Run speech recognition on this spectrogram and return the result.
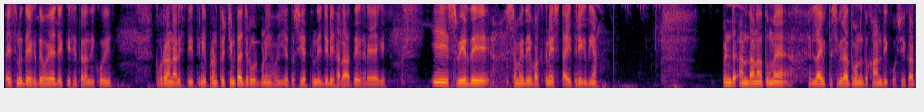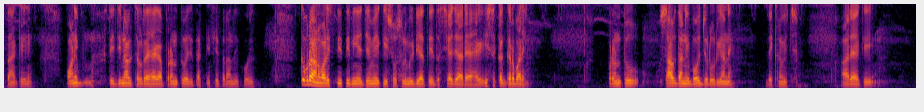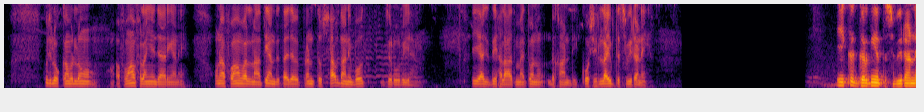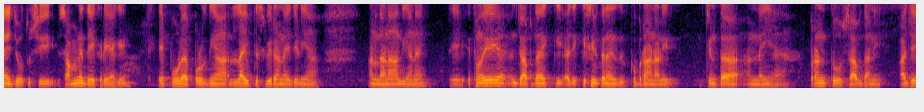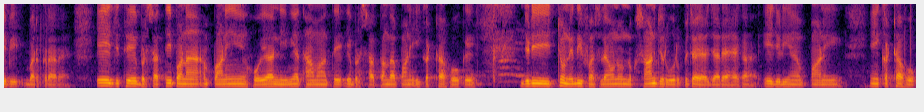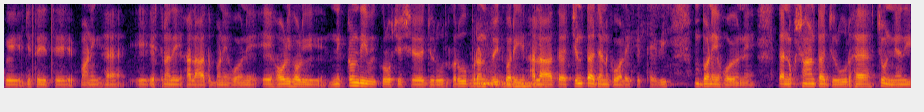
ਤਾਂ ਇਸ ਨੂੰ ਦੇਖਦੇ ਹੋਏ ਜੇ ਕਿਸੇ ਤਰ੍ਹਾਂ ਦੀ ਕੋਈ ਘਬਰਾਉਣ ਵਾਲੀ ਸਥਿਤੀ ਨਹੀਂ, ਪਰੰਤੂ ਚਿੰਤਾ ਜ਼ਰੂਰ ਬਣੀ ਹੋਈ ਹੈ। ਤੁਸੀਂ ਇੱਥੋਂ ਦੇ ਜਿਹੜੇ ਹਾਲਾਤ ਦੇਖ ਰਹੇ ਹੈਗੇ, ਇਹ ਸਵੇਰ ਦੇ ਸਮੇਂ ਦੇ ਵਕਤ ਨੇ 27 ਤਰੀਕ ਦੀਆਂ। ਪਿੰਡ ਅੰਦਾਣਾ ਤੋਂ ਮੈਂ ਲਾਈਵ ਤਸਵੀਰਾਂ ਤੁਹਾਨੂੰ ਦਿਖਾਉਣ ਦੀ ਕੋਸ਼ਿਸ਼ ਕਰਦਾ ਕਿ ਪਾਣੀ ਤੇਜ਼ੀ ਨਾਲ ਚੱਲ ਰਿਹਾ ਹੈਗਾ, ਪਰੰਤੂ ਅਜੇ ਤੱਕ ਕਿਸੇ ਤਰ੍ਹਾਂ ਦੀ ਕੋਈ ਘਬਰਾਉਣ ਵਾਲੀ ਸਥਿਤੀ ਨਹੀਂ ਹੈ, ਜਿਵੇਂ ਕਿ ਸੋਸ਼ਲ ਮੀਡੀਆ ਤੇ ਦੱਸਿਆ ਜਾ ਰਿਹਾ ਹੈ। ਇਸ ਘੱਗਰ ਬਾਰੇ ਪਰੰਤੂ ਸਾਵਧਾਨੀ ਬਹੁਤ ਜ਼ਰੂਰੀਆਂ ਨੇ ਦੇਖਣ ਵਿੱਚ। ਆ ਰਿਹਾ ਕਿ ਕੁਝ ਲੋਕਾਂ ਵੱਲੋਂ ਅਫਵਾਹਾਂ ਫੈਲਾਈਆਂ ਜਾ ਰਹੀਆਂ ਨੇ। ਉਹਨਾਂ ਅਫਵਾਹਾਂ ਵੱਲ ਨਾ ਧਿਆਨ ਦਿੱਤਾ ਜਾਵੇ, ਪਰੰਤੂ ਸਾਵਧਾਨੀ ਬਹੁਤ ਜ਼ਰੂਰੀ ਹੈ। ਇਹ ਅੱਜ ਦੇ ਹਾਲਾਤ ਮੈਂ ਤੁਹਾਨੂੰ ਦਿਖਾਉਣ ਦੀ ਕੋਸ਼ਿਸ਼, ਲਾਈਵ ਤਸਵੀਰਾਂ ਨੇ। ਇਹ ਘੱਗਰ ਦੀਆਂ ਤਸਵੀਰਾਂ ਨੇ ਜੋ ਤੁਸੀਂ ਸਾਹਮਣੇ ਦੇਖ ਰਹੇ ਹੈਗੇ। ਇਹ ਪੁਲ ਹੈ, ਪੁਲ ਦੀਆਂ ਲਾਈਵ ਤਸਵੀਰਾਂ ਨੇ ਜਿਹੜੀਆਂ ਅਣਦਾਣਾ ਆਉਂਦੀਆਂ ਨੇ। ਤੇ ਇੱਥੋਂ ਇਹ ਜਾਪਦਾ ਹੈ ਕਿ ਅਜੇ ਕਿਸੇ ਵੀ ਤਰ੍ਹਾਂ ਦੀ ਘਬਰਾਉਣ ਵਾਲੀ ਚਿੰਤਾ ਨਹੀਂ ਹੈ ਪਰੰਤੂ ਸਾਵਧਾਨੀ ਅਜੇ ਵੀ ਬਰਕਰਾਰ ਹੈ। ਇਹ ਜਿੱਥੇ ਬਰਸਾਤੀ ਪਾਣਾ, ਪਾਣੀ ਹੋਇਆ ਨੀਵੀਆਂ ਥਾਵਾਂ ਤੇ ਇਹ ਬਰਸਾਤਾਂ ਦਾ ਪਾਣੀ ਇਕੱਠਾ ਹੋ ਕੇ ਜਿਹੜੀ ਝੋਨੇ ਦੀ ਫਸਲ ਹੈ, ਉਹਨੂੰ ਨੁਕਸਾਨ ਜ਼ਰੂਰ ਪਹੁੰਚਾਇਆ ਜਾ ਰਿਹਾ ਹੈਗਾ। ਇਹ ਜਿਹੜੀਆਂ ਪਾਣੀ ਇਕੱਠਾ ਹੋ ਕੇ ਜਿੱਥੇ ਜਿੱਥੇ ਪਾਣੀ ਹੈ, ਇਹ ਇਸ ਤਰ੍ਹਾਂ ਦੇ ਹਾਲਾਤ ਬਣੇ ਹੋਏ ਨੇ। ਇਹ ਹੌਲੀ ਹੌਲੀ ਨਿਕਲਣ ਦੀ ਵੀ ਕੋਸ਼ਿਸ਼ ਜ਼ਰੂਰ ਕਰੂ, ਪਰੰਤੂ ਇੱਕ ਵਾਰੀ ਹਾਲਾਤ ਚਿੰਤਾਜਨਕ ਵਾਲੇ ਇੱਥੇ ਵੀ ਬਣੇ ਹੋਏ ਨੇ। ਤਾਂ ਨੁਕਸਾਨ ਤਾਂ ਜ਼ਰੂਰ ਹੈ, ਝੋਨਿਆਂ ਦੀ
